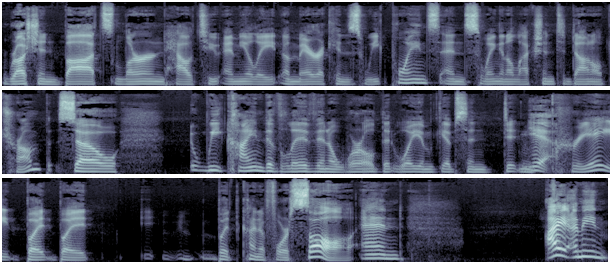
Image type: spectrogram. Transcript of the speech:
russian bots learned how to emulate americans weak points and swing an election to donald trump so we kind of live in a world that william gibson didn't Yeah. create but but but kind of foresaw and i i mean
